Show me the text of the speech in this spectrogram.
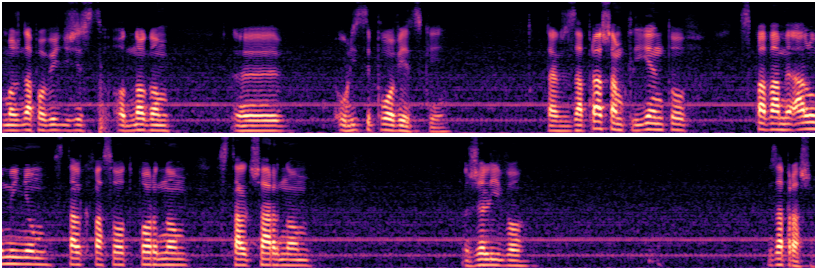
można powiedzieć jest odnogą y, ulicy Płowieckiej. Także zapraszam klientów. Spawamy aluminium, stal kwasoodporną, stal czarną, żeliwo. Zapraszam.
